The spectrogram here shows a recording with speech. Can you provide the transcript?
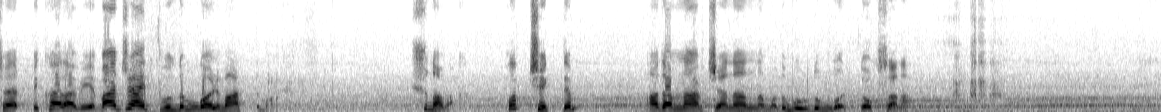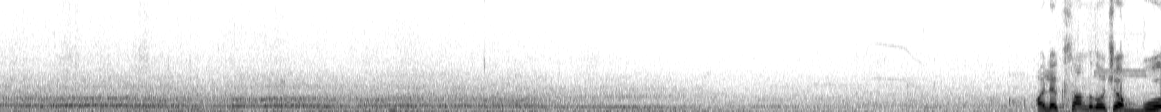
Şöyle bir karabiye. Acayip buldum golümü attım abi. Şuna bak. Hop çektim. Adam ne yapacağını anlamadı. Buldum gol. 90'a. Alexander hocam bu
